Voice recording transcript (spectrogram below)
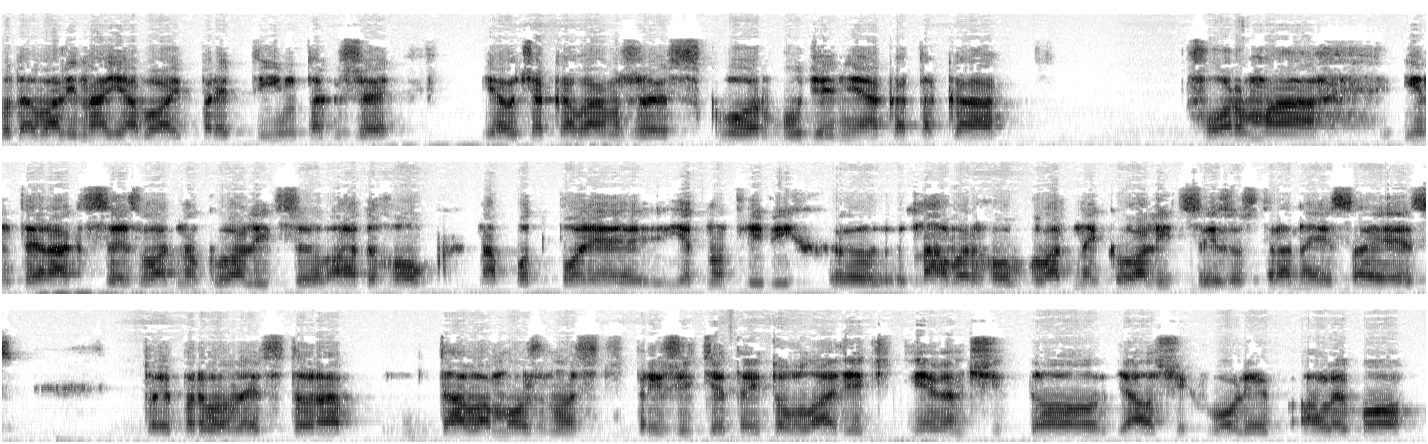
To dávali najavo aj predtým, takže ja očakávam, že skôr bude nejaká taká forma interakcie s vládnou koalíciou ad hoc na podpore jednotlivých e, návrhov vládnej koalície zo strany SAS. To je prvá vec, ktorá dáva možnosť prežitie tejto vláde, neviem, či do ďalších volieb, alebo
